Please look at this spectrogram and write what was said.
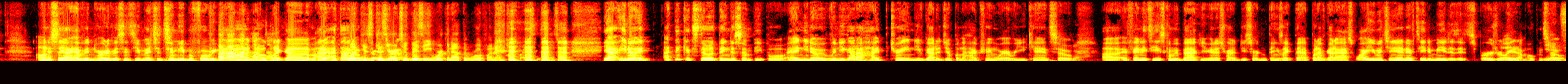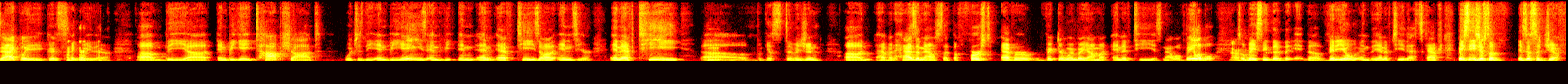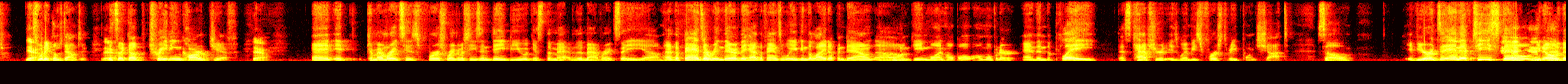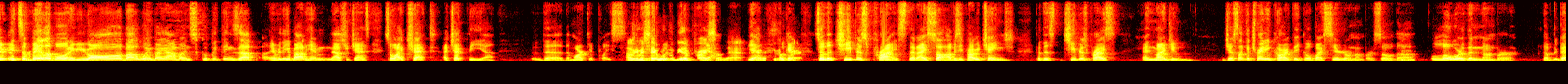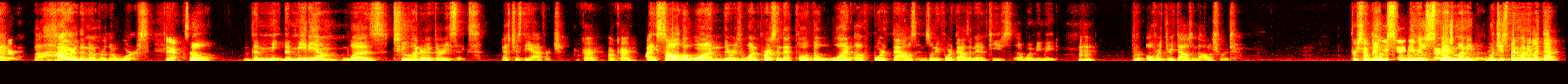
Honestly, I haven't heard of it since you mentioned to me before we got on. I was like, um, I, I thought well, because you're too busy working out the world financial crisis. yeah, you know, it. I think it's still a thing to some people, and you know, when you got a hype train, you've got to jump on the hype train wherever you can. So. Yeah. Uh, if NFT is coming back, you're going to try to do certain things like that. But I've got to ask, why are you mentioning NFT to me? Does it Spurs related? I'm hoping so. exactly. Good segue there. Um, the uh, NBA Top Shot which is the NBA's NV, in NFTs, a lot of N's here. NFT, hmm. uh, I guess division, uh, have has announced that the first ever Victor Wembanyama NFT is now available. Oh. So basically, the, the the video in the NFT that's captured, basically, it's just a it's just a GIF. Yeah. That's what it comes down to. Yeah. It's like a trading card GIF. Yeah. And it commemorates his first regular season debut against the Ma- the Mavericks. They um, had the fans are in there. They had the fans waving the light up and down uh, mm-hmm. on game one home, home opener, and then the play that's captured is Wemby's first three point shot. So if you're into NFT still, you know there it's available, and if you're all about Wembyama and scooping things up, everything about him, now's your chance. So I checked. I checked the. Uh, the the marketplace. I was going to say, what would be the price yeah. on that? Yeah. Okay. Price. So the cheapest price that I saw, obviously, probably changed, but the cheapest price, and mind you, just like a trading card, they go by serial number. So the mm-hmm. lower the number, the, the better. better. The mm-hmm. higher the number, the worse. Yeah. So the me- the medium was 236. That's just the average. Okay. Okay. I saw the one. There was one person that pulled the one of four thousand. There's only four thousand NFTs uh, Wemby made. Mm-hmm. Th- over three thousand dollars for it. For something you, you can't even you spend money. Would you spend money like that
